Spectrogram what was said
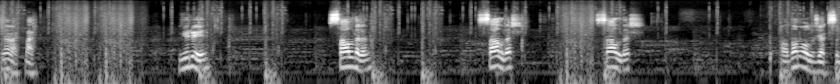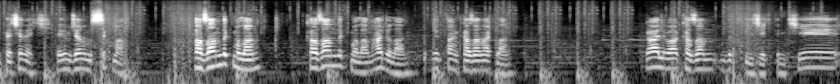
Şuna bak bak. Yürüyün. Saldırın. Saldır. Saldır. Adam olacaksın peçenek. Benim canımı sıkma. Kazandık mı lan? Kazandık mı lan? Hadi lan. Lütfen kazanak lan. Galiba kazandık diyecektim ki.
